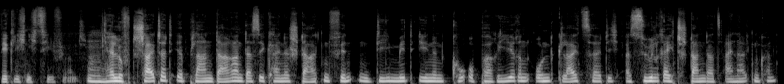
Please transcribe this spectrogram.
wirklich nicht zielführend. Mhm. Herr Luft, scheitert Ihr Plan daran, dass Sie keine Staaten finden, die mit Ihnen kooperieren und gleichzeitig Asylrechtsstandards einhalten können?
